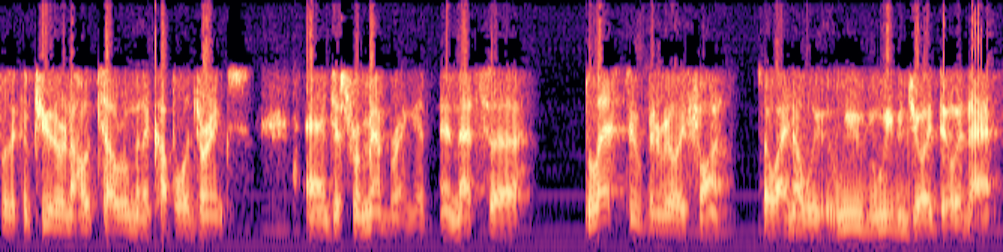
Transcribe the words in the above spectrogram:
with a computer in a hotel room and a couple of drinks, and just remembering it. And that's uh, the last two have been really fun. So I know we, we we've enjoyed doing that.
